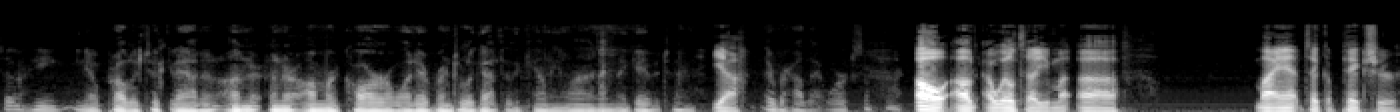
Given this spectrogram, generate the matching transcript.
So he, you know, probably took it out in under under armored car or whatever until it got to the county line and they gave it to him. Yeah. Ever how that works? Oh, I'll, I will tell you. My, uh, my aunt took a picture.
